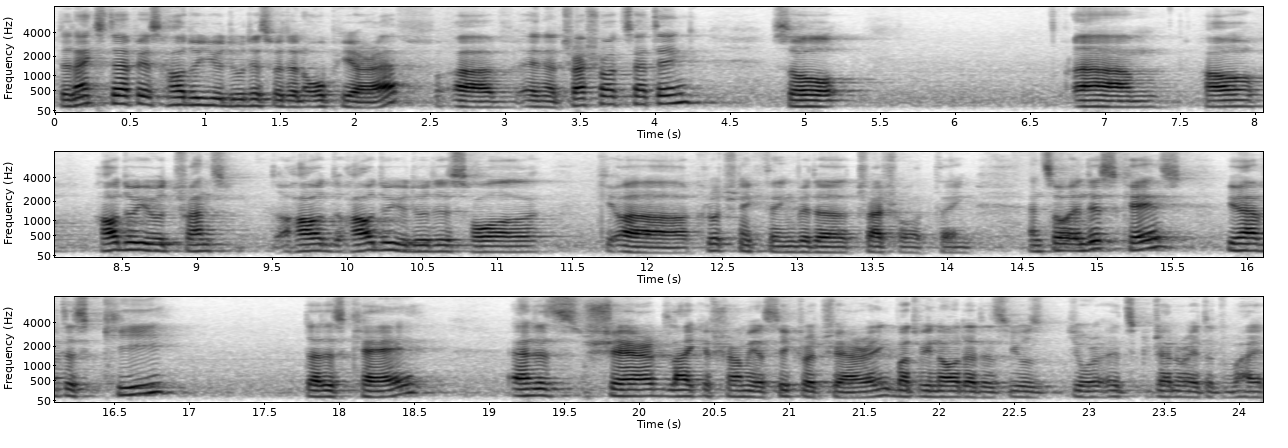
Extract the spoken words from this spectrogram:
the next step is how do you do this with an OPRF uh, in a threshold setting? So um, how how do you trans how how do you do this whole uh, thing with a threshold thing? And so in this case, you have this key that is k, and it's shared like a Shamir secret sharing, but we know that it's used it's generated by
